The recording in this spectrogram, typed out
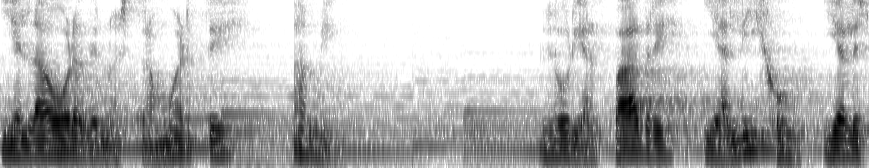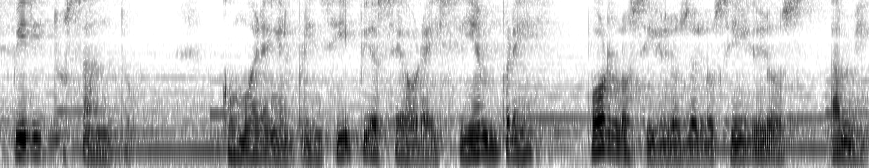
y en la hora de nuestra muerte. Amén. Gloria al Padre, y al Hijo, y al Espíritu Santo, como era en el principio, sea ahora y siempre, por los siglos de los siglos. Amén.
